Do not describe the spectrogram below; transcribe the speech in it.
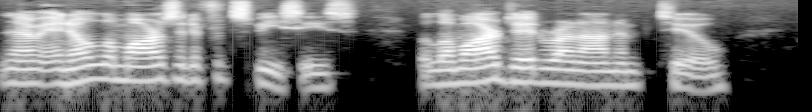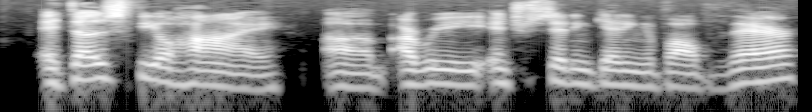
Now, I know Lamar's a different species, but Lamar did run on him too. It does feel high. Um, are we interested in getting involved there?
